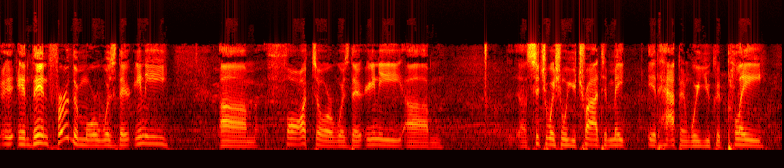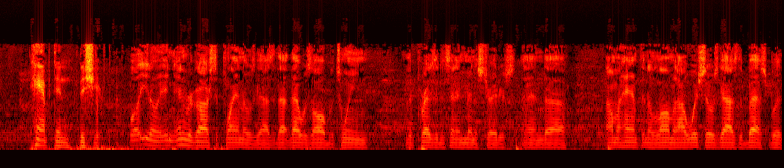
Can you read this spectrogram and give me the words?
and then, furthermore, was there any um, thought or was there any um, situation where you tried to make it happen where you could play Hampton this year? Well, you know, in, in regards to playing those guys, that, that was all between the presidents and administrators. And uh, I'm a Hampton alum, and I wish those guys the best. But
